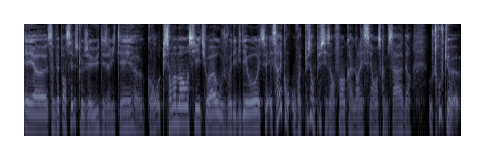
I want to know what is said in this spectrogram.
Et euh, ça me fait penser parce que j'ai eu des invités euh, qui sont mamans aussi, tu vois, où je vois des vidéos. Et c'est vrai qu'on voit de plus en plus ces enfants quand même dans les séances comme ça, où je trouve que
